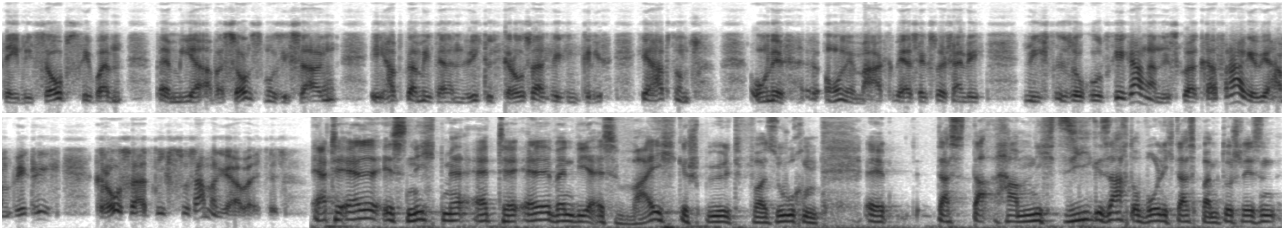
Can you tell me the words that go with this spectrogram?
Daily Soaps, die waren bei mir, aber sonst muss ich sagen, ich habe damit einen wirklich großartigen Griff gehabt und ohne, ohne Mark wäre es jetzt wahrscheinlich nicht so gut gegangen, ist gar keine Frage. Wir haben wirklich großartig zusammengearbeitet. RTL ist nicht mehr RTL, wenn wir es weichgespült versuchen. Äh, das da haben nicht Sie gesagt, obwohl ich das beim Durchlesen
